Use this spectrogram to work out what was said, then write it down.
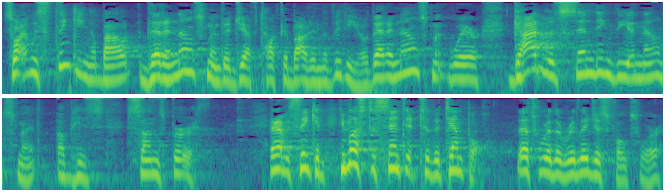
So I was thinking about that announcement that Jeff talked about in the video, that announcement where God was sending the announcement of his son's birth. And I was thinking, he must have sent it to the temple. That's where the religious folks were.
